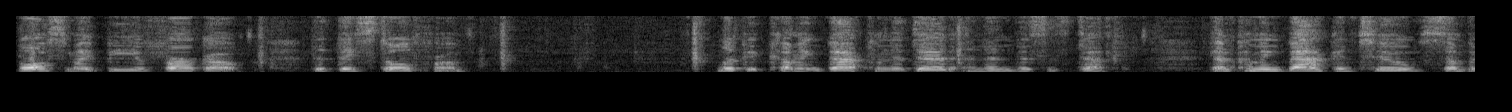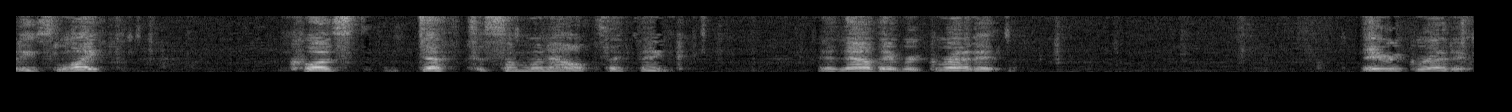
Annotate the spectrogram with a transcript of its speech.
boss might be a Virgo that they stole from. Look at coming back from the dead, and then this is death. Them coming back into somebody's life caused death to someone else, I think. And now they regret it. They regret it.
